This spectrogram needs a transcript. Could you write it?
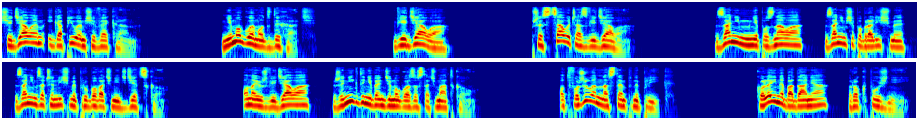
Siedziałem i gapiłem się w ekran. Nie mogłem oddychać. Wiedziała. Przez cały czas wiedziała. Zanim mnie poznała, zanim się pobraliśmy, zanim zaczęliśmy próbować mieć dziecko. Ona już wiedziała, że nigdy nie będzie mogła zostać matką. Otworzyłem następny plik. Kolejne badania, rok później.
